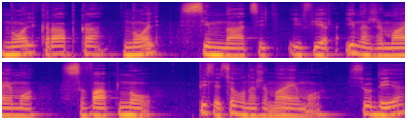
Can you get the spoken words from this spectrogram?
0.017 ефір і нажимаємо Swap No. Після цього нажимаємо сюди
